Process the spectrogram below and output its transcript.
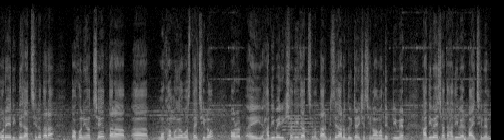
পড়ে এদিক দিয়ে যাচ্ছিল তারা, তখনই হচ্ছে তারা মুখামুখি অবস্থায় ছিল। এই হাদিবাই রিক্সা দিয়ে যাচ্ছিলেন তার পিছিয়ে আরও দুইটা রিক্সা ছিল আমাদের টিমের। হাদিবাইয়ের সাথে হাদিবাইয়ের বাই ছিলেন।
